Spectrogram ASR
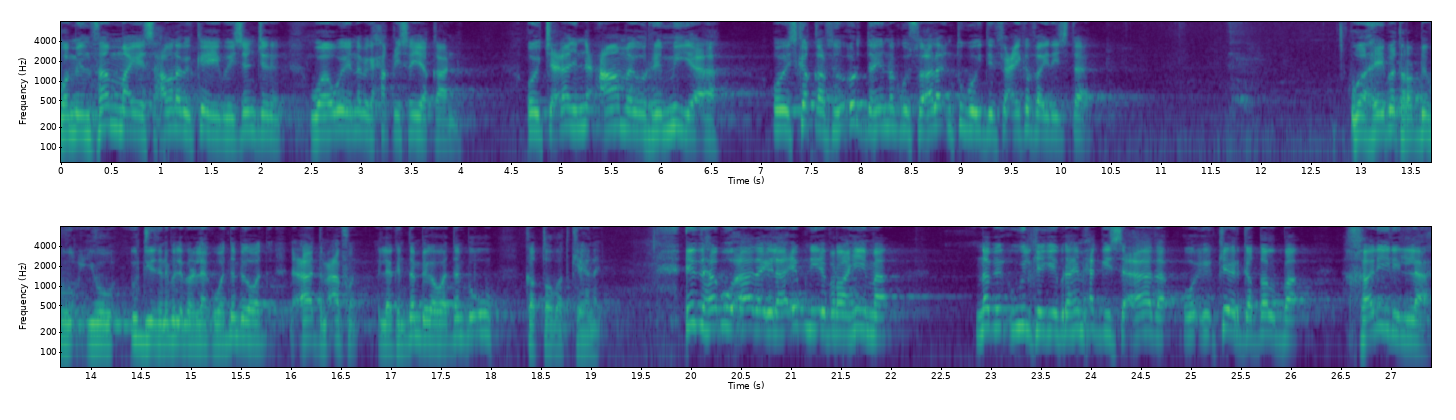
Wa min ama ayay saxaaba nabiga ka heebaysan jireen. Waaweyn nabiga xaqiisa yaqaana oy jeclaan nin caamay oo remiya ah oo iska qarfsan ordahay in nabigu su'aala intuu weydiificay ka faa'idaystaan waa haybad rabbibu yuu u diiday nabi ibrahim waa dambiga aadam cafwan laakiin dambiga waa dambi uu ka toobad keenay. Idhabuu aada ilaa ibni ibraahiima nabi wiilkayga ibraahim xaggiisa aada oo ka erga dalba khaliilillaah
